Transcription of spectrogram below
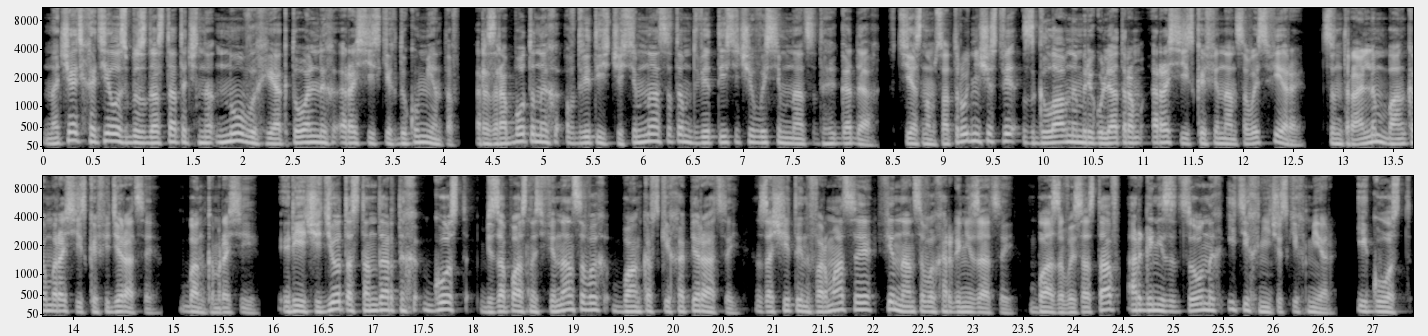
Начать хотелось бы с достаточно новых и актуальных российских документов, разработанных в 2017-2018 годах в тесном сотрудничестве с главным регулятором российской финансовой сферы – Центральным банком Российской Федерации – Банком России. Речь идет о стандартах ГОСТ «Безопасность финансовых банковских операций», «Защита информации финансовых организаций», «Базовый состав организационных и технических мер», и ГОСТ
